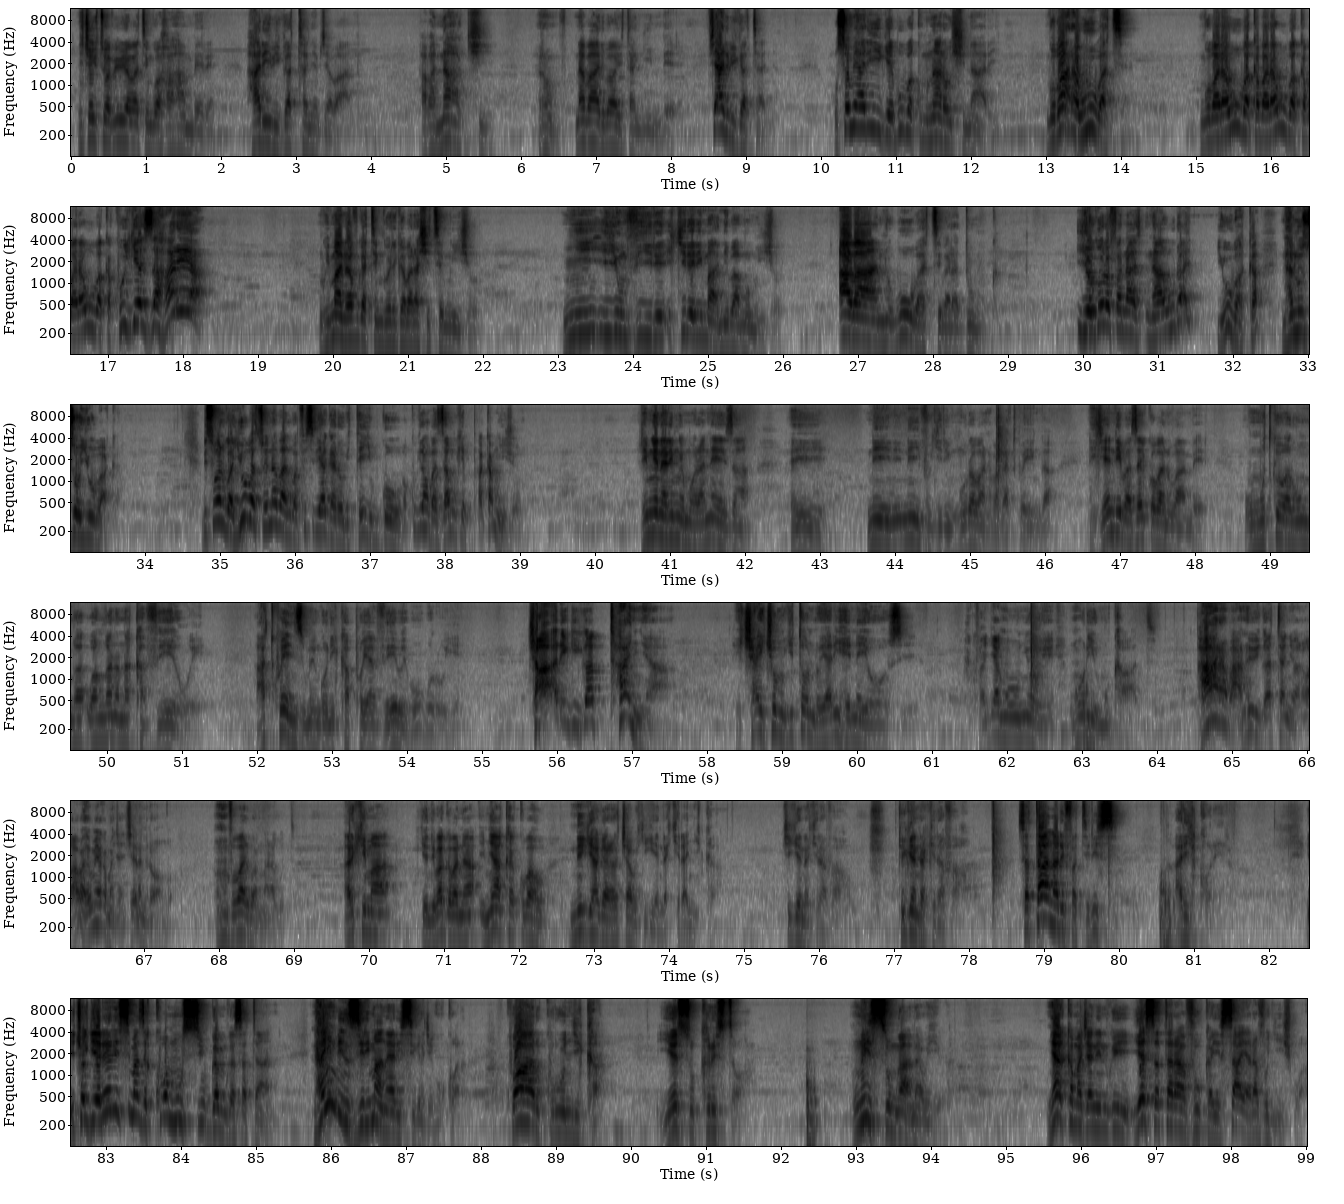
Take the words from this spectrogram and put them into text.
Nicyo gituma bibiri bati ngo aha hambere hari ibigatanya by'abantu. Abanaki rumva? N'abari babitangiye imbere. Byari bigatanya. Usome hari igihe bubaka umunara w'ishinari. Ngo barawubatse. Ngo barawubaka barawubaka barawubaka kugeza hariya. Ngo imana iravuga ati ngo rega barashyitse mu ijoro iyumvire ikirere imana ibamo mu ijoro abantu bubatse baraduka iyo gorofa yubaka nta n'uzoyubaka. Bisobanurwa yubatswe n'abantu bafite ibihagararo biteye ubwoba kugira ngo bazamuke paka mu ijoro rimwe na rimwe mura neza nivugira inkuru abantu bagatwenga. Ntigende ndibaza yuko abantu ba mbere. Umutwe wangana n'akavewe atwenze umengo ni kapo ya vewe buguruye. Cyari gigatanya. Icyayi cyo mu gitondo yari ihene yose. Akajya nk'unyoye nk'uriye umukati hari abantu b'ibigatanya abantu babayeho mu myaka amajyana icyenda na mirongo. Umva bari bangana gute? Ariko imana igenda ibagabana imyaka yo kubaho. N'igihagararo cyabo kigenda kiranyika. Kigenda kiravaho. Kigenda kiravaho. Satani arifatira isi arikorera. Icyo gihe rero isi imaze kuba munsi y'ubwami bwa satani nta yindi nzira imana yari isigaje gukora. Kwari ukurungika yesu kirisito mwisi umwana wiwe. Myaka amajyana indwi yesu ataravuka yesaya aravugishwa.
